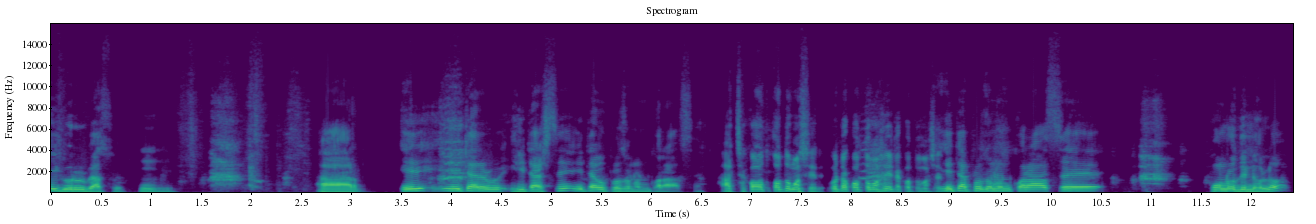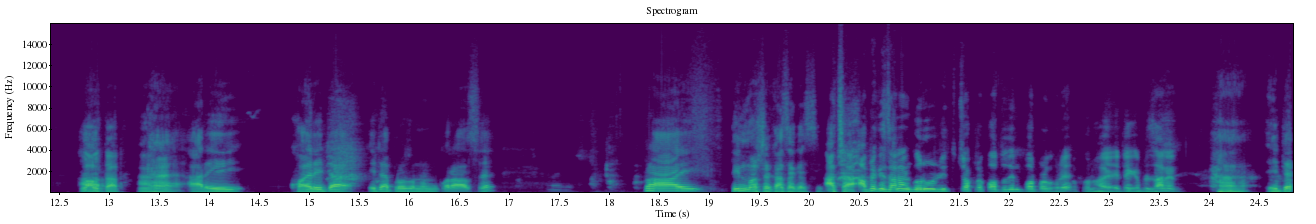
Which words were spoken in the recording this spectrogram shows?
এই গরুর বাছুর। আর এটার হিট আসছে এটাও প্রজনন করা আছে। আচ্ছা কত কত মাসের? ওটা কত মাসের এটা কত মাসের? এটা প্রজনন করা আছে পনেরো দিন হলো। লালটার হ্যাঁ। হ্যাঁ আর এই খয়েরিটা এটা প্রজনন করা আছে প্রায় তিন মাসের কাছাকাছি। আচ্ছা আপনি কি জানেন গরুর ঋতুচক্র কতদিন পর পর ঘুরে? কখন হয়? এটা কি আপনি জানেন? হ্যাঁ এটা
